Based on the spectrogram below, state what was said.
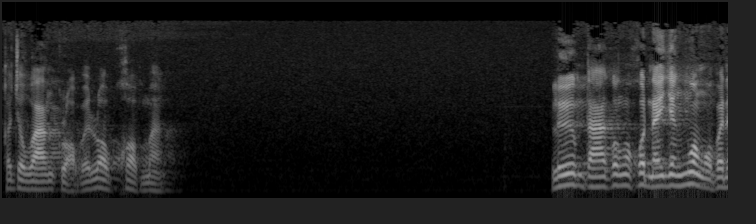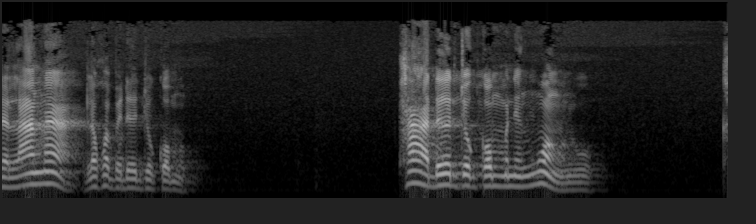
เขาจะวางกรอบไว้รอบครอบมาก ลืมตาก็คนไหนยังง่วงออกไปในล้างหน้า แล้วค่อยไปเดินโยกรมถ้าเดินจงกรมมันยังง่วงอยู่ค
